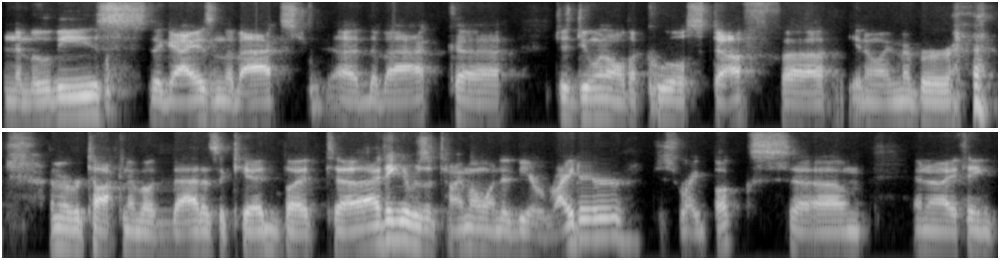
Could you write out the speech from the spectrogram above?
in the movies. The guys in the back, uh, the back, uh, just doing all the cool stuff. Uh, you know, I remember I remember talking about that as a kid. But uh, I think there was a time I wanted to be a writer, just write books. Um, and I think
